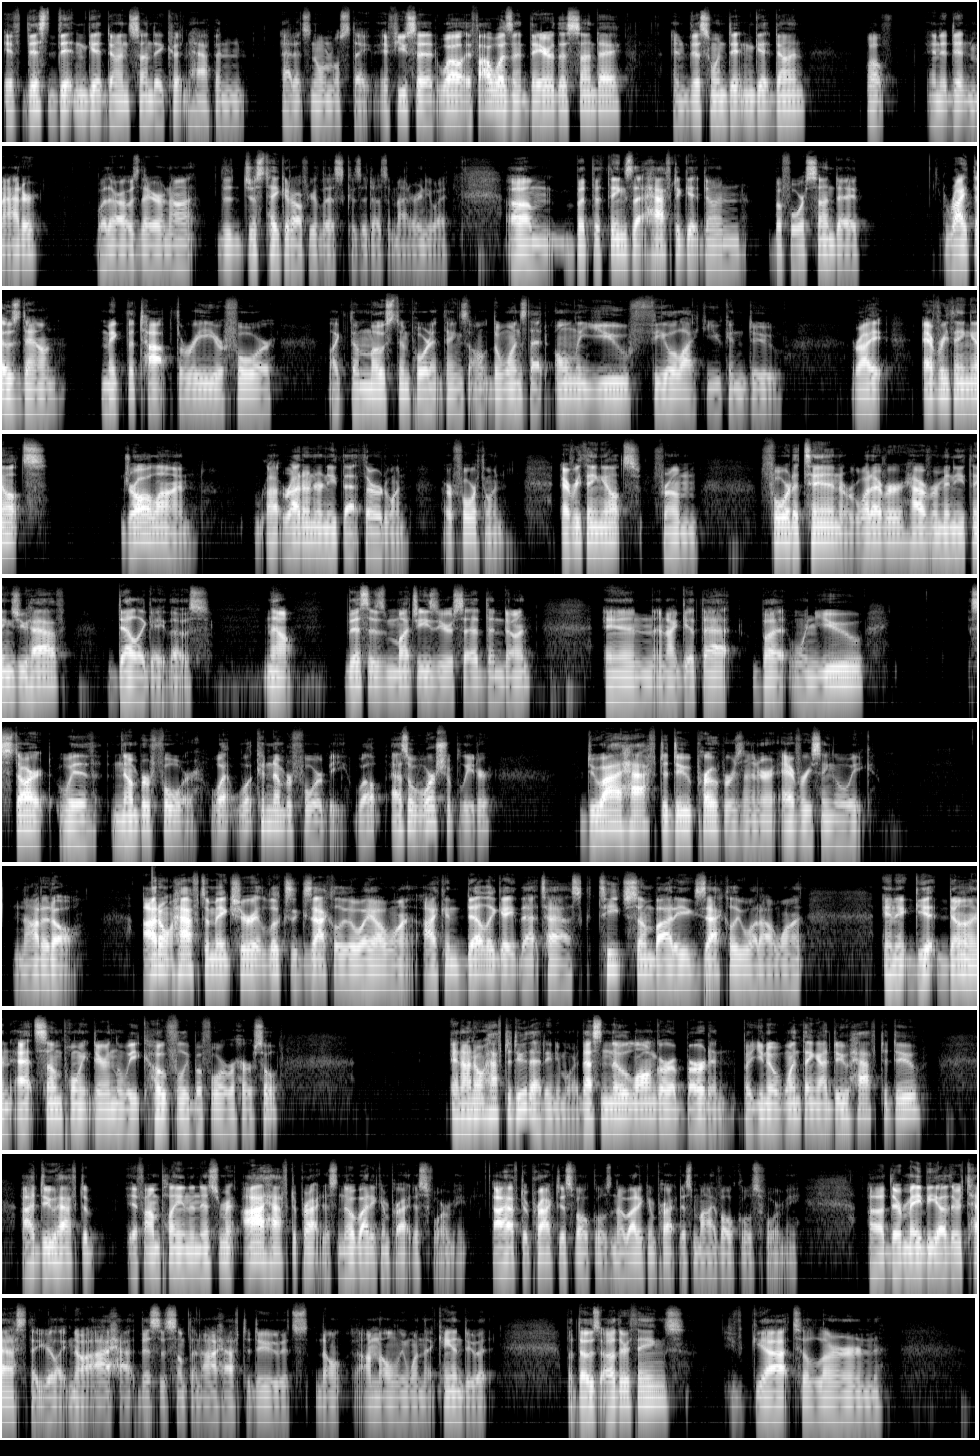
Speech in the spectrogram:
if this didn't get done, Sunday couldn't happen at its normal state. If you said, "Well, if I wasn't there this Sunday and this one didn't get done, well, and it didn't matter whether I was there or not, then just take it off your list because it doesn't matter anyway." Um, but the things that have to get done before Sunday, write those down make the top three or four like the most important things the the ones that only you feel like you can do right everything else draw a line right, right underneath that third one or fourth one everything else from four to ten or whatever however many things you have delegate those now this is much easier said than done and and i get that but when you start with number four. What what could number four be? Well, as a worship leader, do I have to do Pro Presenter every single week? Not at all. I don't have to make sure it looks exactly the way I want. I can delegate that task, teach somebody exactly what I want, and it get done at some point during the week, hopefully before rehearsal. And I don't have to do that anymore. That's no longer a burden. But you know, one thing I do have to do, I do have to, if I'm playing an instrument, I have to practice. Nobody can practice for me. I have to practice vocals. Nobody can practice my vocals for me. Uh, there may be other tasks that you're like, no, I have. This is something I have to do. It's don't. I'm the only one that can do it. But those other things, you've got to learn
